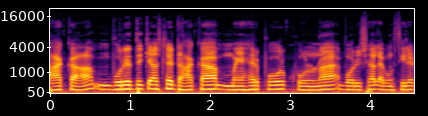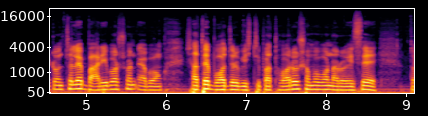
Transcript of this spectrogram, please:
ঢাকা, ভোরের দিকে আসলে ঢাকা, মেহেরপুর, খুলনা, বরিশাল এবং সিলেট অঞ্চলে ভারী বর্ষণ এবং সাথে বজ্র বৃষ্টিপাত হওয়ারও সম্ভাবনা রয়েছে। তো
